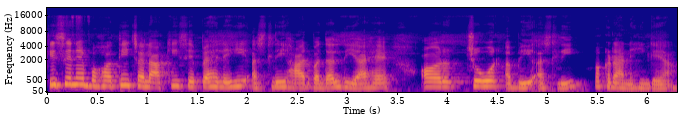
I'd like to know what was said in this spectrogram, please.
किसी ने बहुत ही चलाकी से पहले ही असली हार बदल दिया है और चोर अभी असली पकड़ा नहीं गया।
